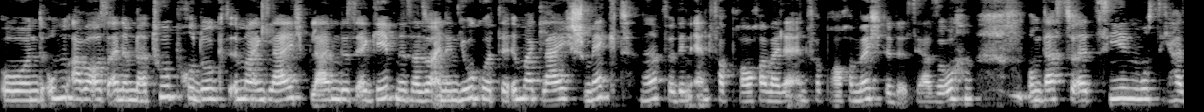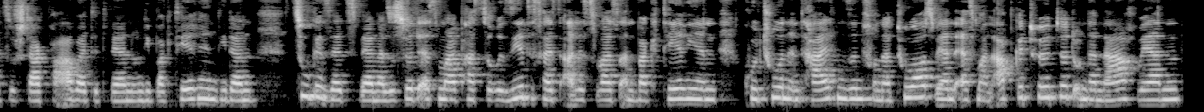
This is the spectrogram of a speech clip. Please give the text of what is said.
Und um aber aus einem Naturprodukt immer ein gleichbleibendes Ergebnis, also einen Joghurt, der immer gleich schmeckt, ne, für den Endverbraucher, weil der Endverbraucher möchte das ja so, um das zu erzielen, muss die halt so stark verarbeitet werden. Und die Bakterien, die dann zugesetzt werden. Also es wird erstmal pasteurisiert, das heißt alles, was an Bakterienkulturen enthalten sind von Natur aus, werden erstmal abgetötet und danach werden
